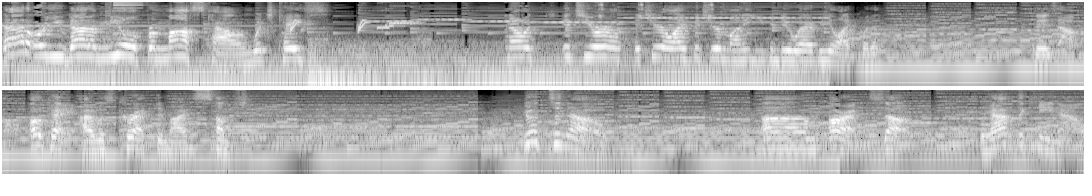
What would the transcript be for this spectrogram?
That or you got a mule from Moscow, in which case, you know, it, it's your it's your life, it's your money. You can do whatever you like with it. It is alcohol. Okay, I was correct in my assumption. Good to know. Um, alright, so, we have the key now.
